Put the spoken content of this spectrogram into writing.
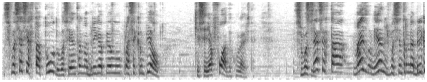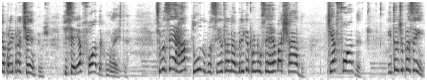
se você acertar tudo, você entra na briga pelo para ser campeão, que seria foda com o Leicester. Se você Sim. acertar mais ou menos, você entra na briga para ir para Champions, que seria foda com o Leicester. Se você errar tudo, você entra na briga para não ser rebaixado, que é foda. Então, tipo assim,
